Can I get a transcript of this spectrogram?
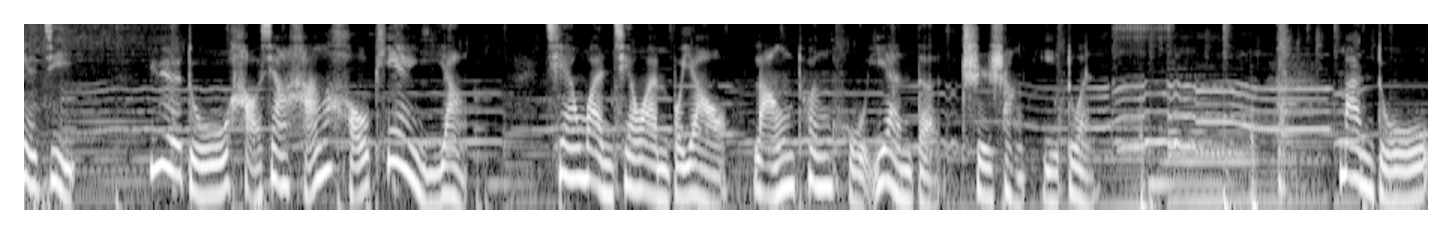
切记，阅读好像含喉片一样，千万千万不要狼吞虎咽地吃上一顿。慢读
